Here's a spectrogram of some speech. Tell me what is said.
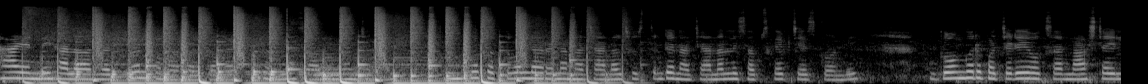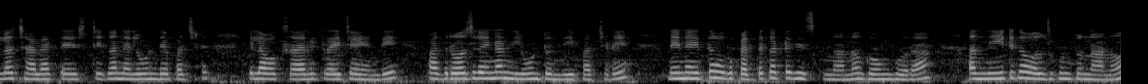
హాయ్ అండి హలో అందరికీ. వెల్కమ్ వెల్కమ్ బ్యాక్ ఛానల్ కొత్త వాళ్ళు ఎవరైనా నా ఛానల్ చూస్తుంటే నా ఛానల్ని సబ్స్క్రైబ్ చేసుకోండి. గోంగూర పచ్చడి ఒకసారి నా స్టైల్లో చాలా టేస్టీగా నిలువ ఉండే పచ్చడి ఇలా ఒకసారి ట్రై చేయండి. పది రోజులైనా నిలువ ఉంటుంది ఈ పచ్చడి. నేనైతే ఒక పెద్ద కట్ట తీసుకున్నాను గోంగూర. అది నీట్గా ఒలుచుకుంటున్నాను.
